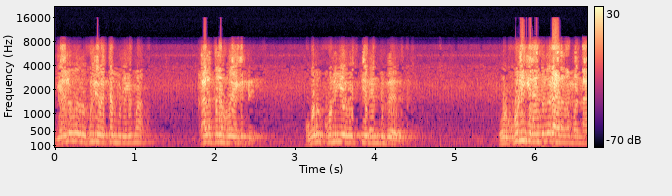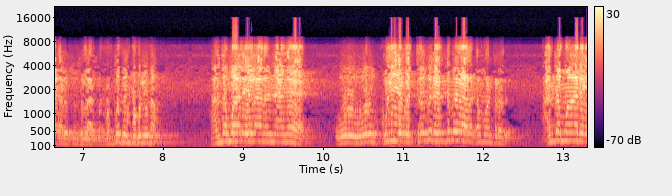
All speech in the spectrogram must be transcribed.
எழுபது குழி வெட்ட முடியுமா? களத்துல போய்கிட்டு ஒரு குழியை வெட்டி ரெண்டு பேர். ஒரு குழிக்கு ரெண்டு பேரும் அடக்கம் பண்ணாங்க ரசூசல்லாசன் முப்பத்தஞ்சு குழி தான் அந்த மாதிரி எல்லாம் நினைஞ்சாங்க. ஒரு ஒரு குழியை வெட்டுறது ரெண்டு பேரும் அடக்கம் பண்றது. அந்த மாதிரி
